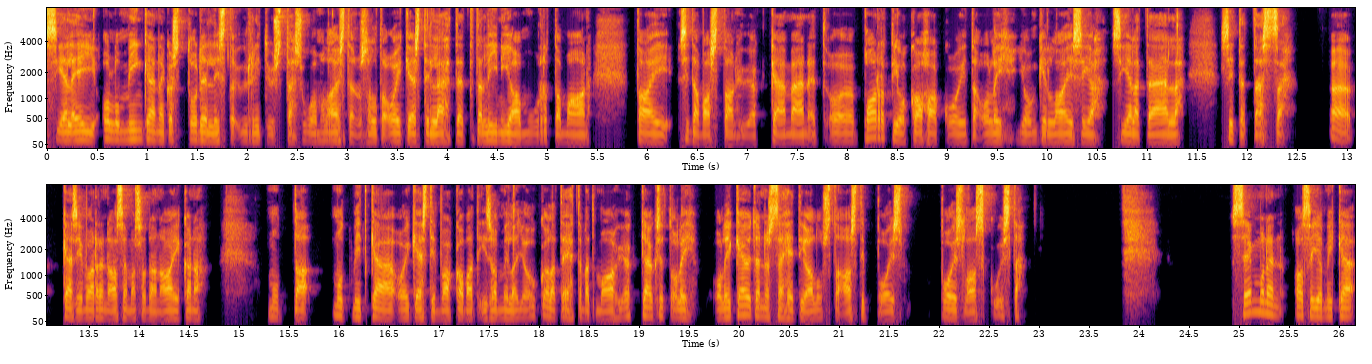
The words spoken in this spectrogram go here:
siellä ei ollut minkäännäköistä todellista yritystä suomalaisten osalta oikeasti lähteä tätä linjaa murtamaan tai sitä vastaan hyökkäämään. Et partiokahakoita oli jonkinlaisia siellä täällä sitten tässä käsivarren asemasodan aikana, mutta, mutta mitkä oikeasti vakavat isommilla joukoilla tehtävät maahyökkäykset oli, oli käytännössä heti alusta asti pois, pois laskuista semmoinen asia, mikä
